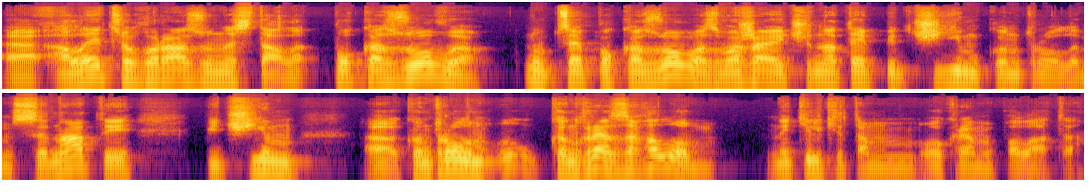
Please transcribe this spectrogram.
Е, але цього разу не стало. Показово, ну це показово, зважаючи на те, під чиїм контролем Сенат і під чиїм е, контролем ну, Конгрес загалом, не тільки там окрема палата.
